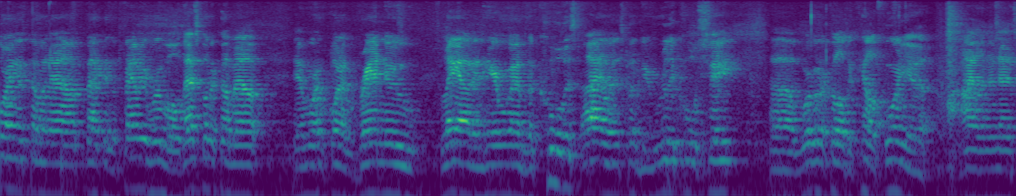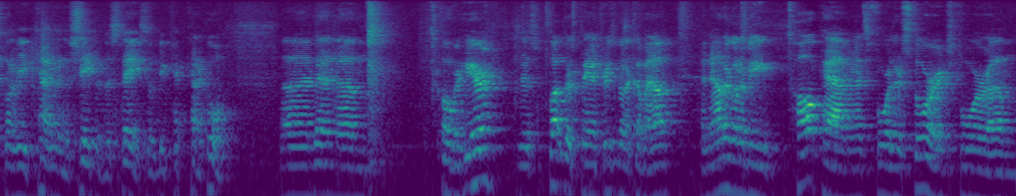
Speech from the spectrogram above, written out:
flooring is coming out, back in the family room, all that's gonna come out. And we're gonna have a brand new layout in here, we're gonna have the coolest island, it's gonna be a really cool shape. Uh, we're gonna call it the California Island, and then it's gonna be kind of in the shape of the state, so it'll be kind of cool. Uh, and then, um, over here, this butler's pantry is gonna come out, and now they're gonna be tall cabinets for their storage for, um,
